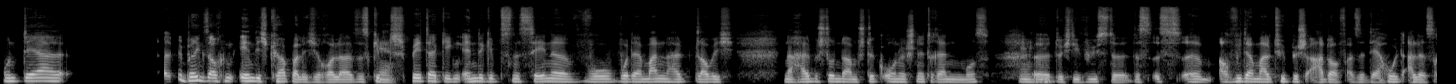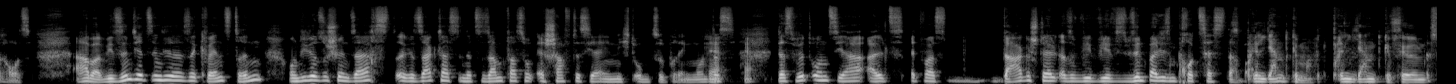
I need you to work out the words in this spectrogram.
Und der Übrigens auch eine ähnlich körperliche Rolle. Also es gibt ja. später gegen Ende gibt es eine Szene, wo, wo der Mann halt, glaube ich, eine halbe Stunde am Stück ohne Schnitt rennen muss mhm. äh, durch die Wüste. Das ist äh, auch wieder mal typisch Adolf, also der holt alles raus. Aber wir sind jetzt in dieser Sequenz drin und wie du so schön sagst, äh, gesagt hast in der Zusammenfassung, er schafft es ja, ihn nicht umzubringen. Und ja, das, ja. das wird uns ja als etwas dargestellt. Also wir, wir sind bei diesem Prozess dabei. Brillant gemacht, brillant gefilmt,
